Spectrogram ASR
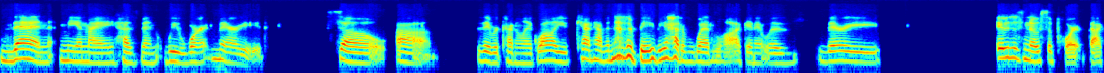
then me and my husband we weren't married. So uh, they were kind of like well you can't have another baby out of wedlock and it was very it was just no support back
